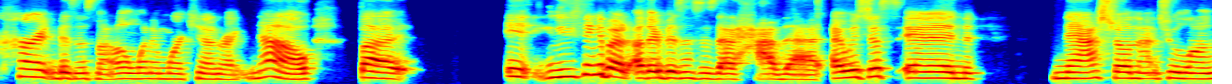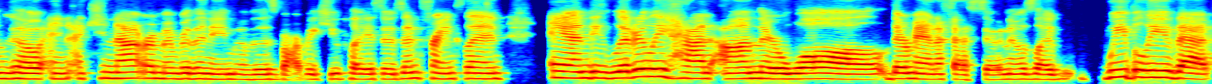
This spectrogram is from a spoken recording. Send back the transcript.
current business model and what i'm working on right now but it, you think about other businesses that have that. I was just in Nashville not too long ago, and I cannot remember the name of this barbecue place. It was in Franklin, and they literally had on their wall their manifesto, and it was like, "We believe that."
